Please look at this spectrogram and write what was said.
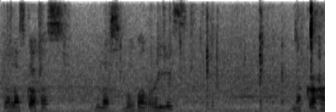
Están las cajas, las, los barriles. La caja.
